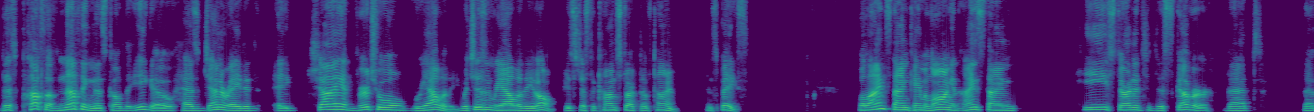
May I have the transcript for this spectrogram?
this puff of nothingness called the ego has generated a giant virtual reality, which isn't reality at all. It's just a construct of time and space. Well, Einstein came along and Einstein, he started to discover that, that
